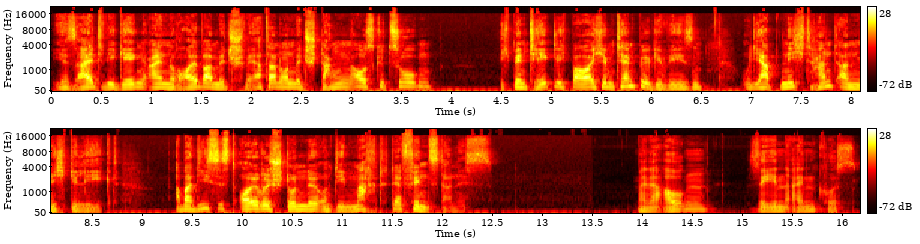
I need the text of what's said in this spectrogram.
Ihr seid wie gegen einen Räuber mit Schwertern und mit Stangen ausgezogen? Ich bin täglich bei euch im Tempel gewesen, und ihr habt nicht Hand an mich gelegt, aber dies ist eure Stunde und die Macht der Finsternis. Meine Augen sehen einen Kuss.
